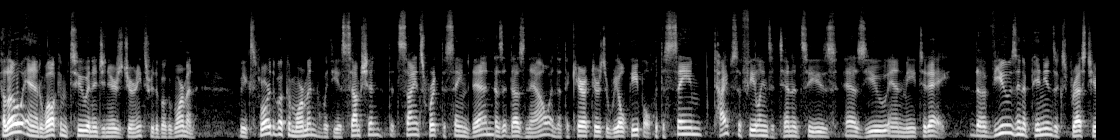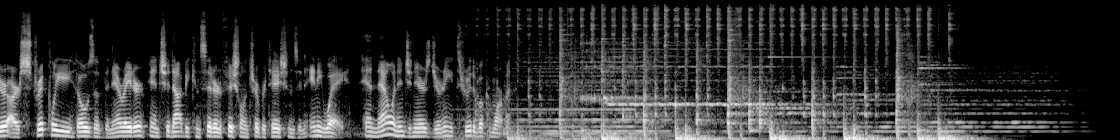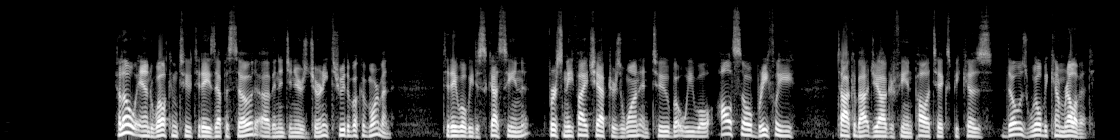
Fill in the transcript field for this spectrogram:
Hello, and welcome to An Engineer's Journey Through the Book of Mormon. We explore the Book of Mormon with the assumption that science worked the same then as it does now, and that the characters are real people with the same types of feelings and tendencies as you and me today. The views and opinions expressed here are strictly those of the narrator and should not be considered official interpretations in any way. And now, an engineer's journey through the Book of Mormon. Hello, and welcome to today's episode of An Engineer's Journey Through the Book of Mormon. Today we'll be discussing 1 Nephi chapters 1 and 2, but we will also briefly talk about geography and politics because those will become relevant.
